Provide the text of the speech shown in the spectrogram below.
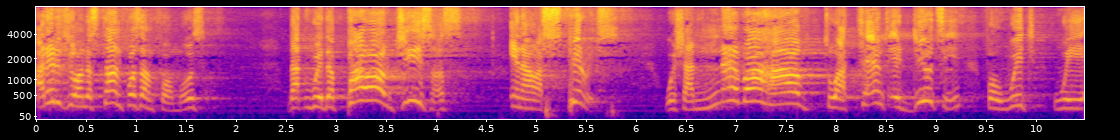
I need you to understand, first and foremost, that with the power of Jesus in our spirits, we shall never have to attempt a duty for which we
